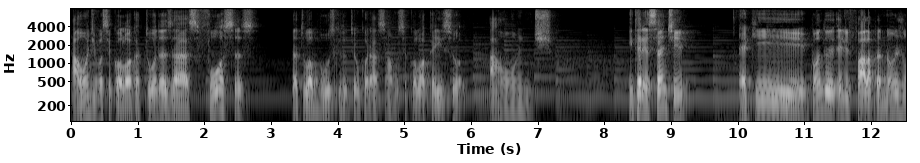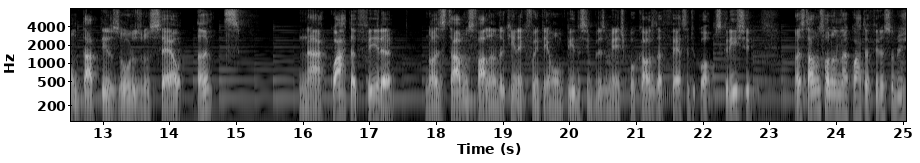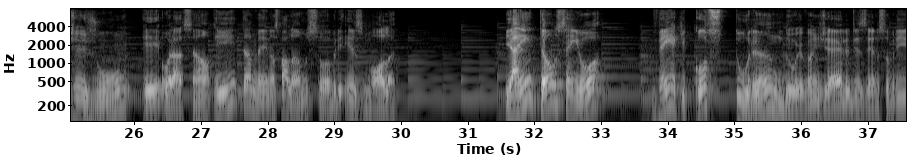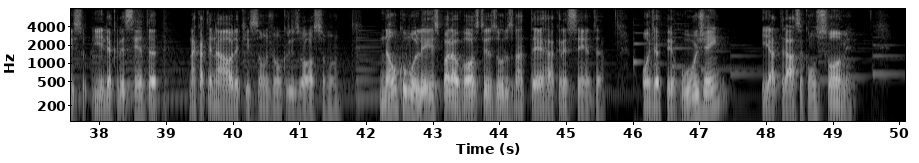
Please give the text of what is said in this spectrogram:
Aonde você coloca todas as forças da tua busca e do teu coração? Você coloca isso aonde? Interessante é que quando ele fala para não juntar tesouros no céu, antes, na quarta-feira, nós estávamos falando aqui, né, que foi interrompido simplesmente por causa da festa de Corpus Christi. Nós estávamos falando na quarta-feira sobre jejum e oração e também nós falamos sobre esmola. E aí então o Senhor vem aqui costurando o evangelho dizendo sobre isso. E ele acrescenta na catena áurea que São João Crisóstomo: Não cumuleis para vós tesouros na terra, acrescenta, onde a ferrugem e a traça consome,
